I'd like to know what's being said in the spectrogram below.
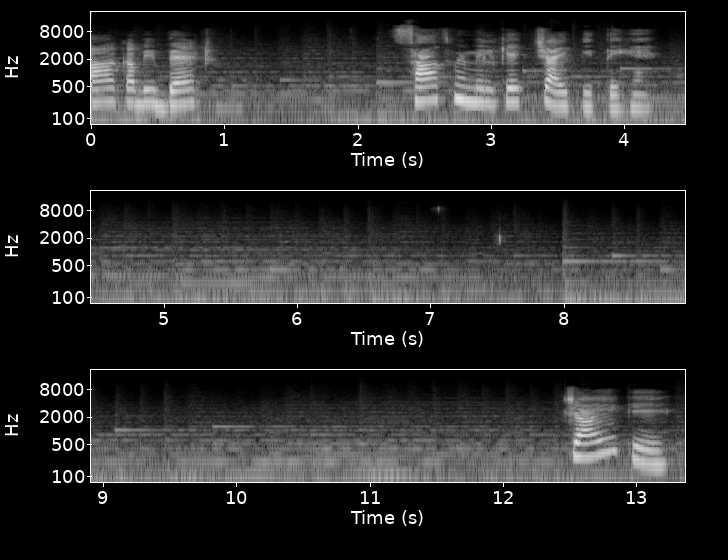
आ कभी बैठ, साथ में मिलके चाय पीते हैं। चाय के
